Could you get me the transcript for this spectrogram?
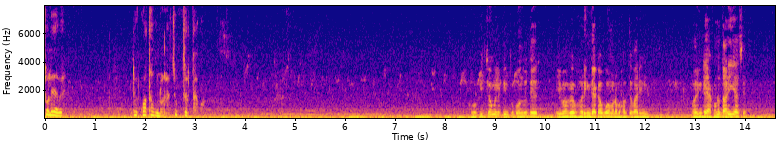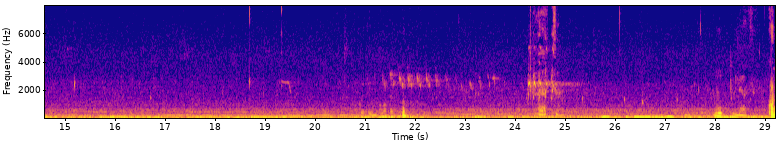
চলে যাবে। তুই কথা বলো না চুপচাপ থাকো গভীর জঙ্গলে কিন্তু বন্ধুদের এইভাবে হরিণ দেখাবো আমরা ভাবতে পারিনি। হরিণটা এখনও দাঁড়িয়ে আছে। খুব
